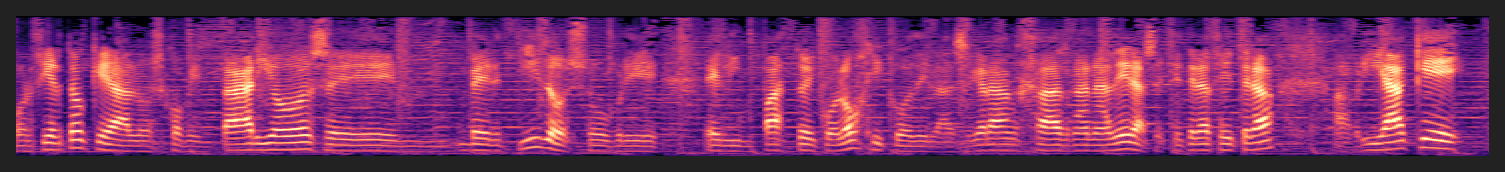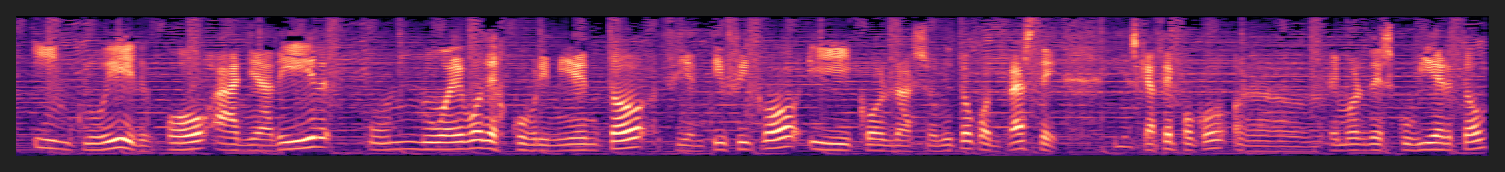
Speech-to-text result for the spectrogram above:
Por cierto que a los comentarios eh, vertidos sobre el impacto ecológico de las granjas ganaderas, etcétera, etcétera, habría que incluir o añadir un nuevo descubrimiento científico y con absoluto contraste. Y es que hace poco eh, hemos descubierto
